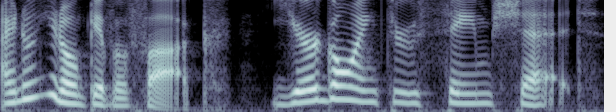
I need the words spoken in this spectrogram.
I know you don't give a fuck you're going through same shit.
